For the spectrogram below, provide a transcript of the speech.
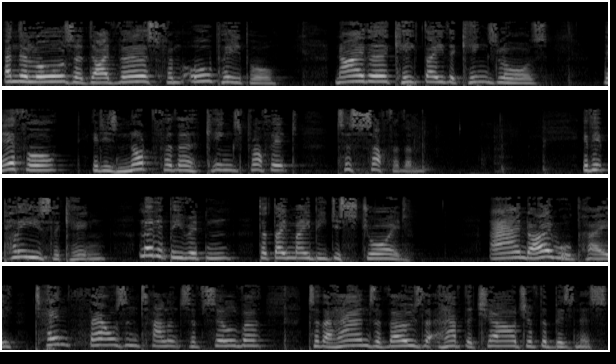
and the laws are diverse from all people. Neither keep they the king's laws. Therefore, it is not for the king's profit to suffer them. If it please the king, let it be written that they may be destroyed. And I will pay ten thousand talents of silver to the hands of those that have the charge of the business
